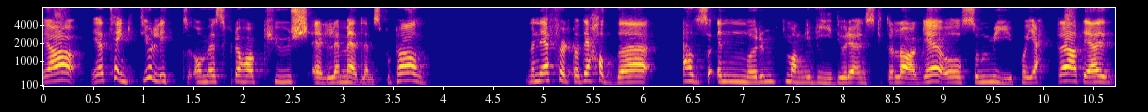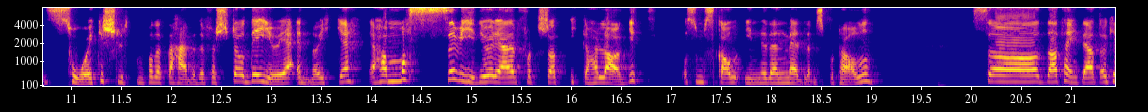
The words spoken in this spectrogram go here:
Ja, jeg tenkte jo litt om jeg skulle ha kurs eller medlemsportal. Men jeg følte at jeg hadde jeg hadde så enormt mange videoer jeg ønsket å lage, og så mye på hjertet at jeg så ikke slutten på dette her med det første, og det gjør jeg ennå ikke. Jeg har masse videoer jeg fortsatt ikke har laget, og som skal inn i den medlemsportalen. Så da tenkte jeg at ok,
